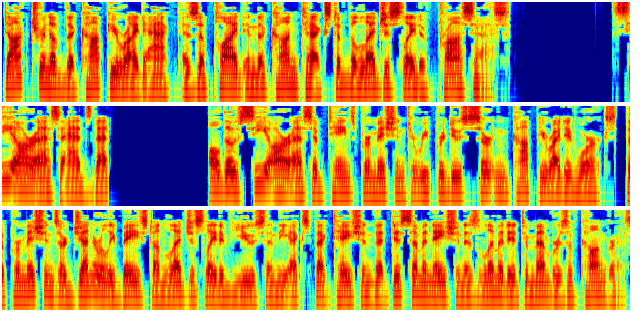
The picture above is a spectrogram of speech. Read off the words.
Doctrine of the Copyright Act as applied in the context of the legislative process. CRS adds that Although CRS obtains permission to reproduce certain copyrighted works, the permissions are generally based on legislative use and the expectation that dissemination is limited to members of Congress.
